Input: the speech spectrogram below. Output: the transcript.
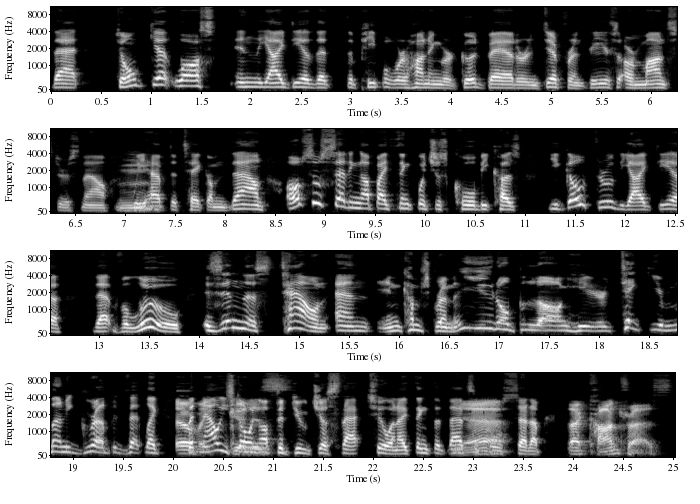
that. Don't get lost in the idea that the people we're hunting are good, bad, or indifferent. These are monsters now. We Mm. have to take them down. Also, setting up, I think, which is cool because you go through the idea that Velou is in this town and in comes Gremlin. You don't belong here. Take your money, grub. That like, Oh but now he's going off to do just that too. And I think that that's a Yeah. cool setup. that contrast,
